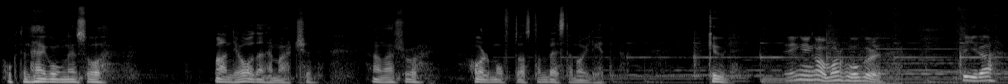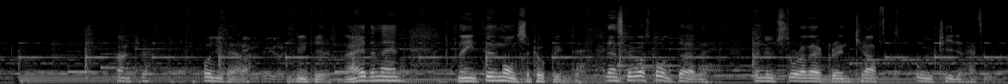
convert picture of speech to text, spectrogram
Och den här gången så vann jag den här matchen. Annars så har de oftast de bästa möjligheterna. Kul! Det är ingen gammal fågel. Fyra, kanske, ungefär. Kring fyra. Nej, den är, den är inte en monstertupp inte. Den ska vi vara stolta över. Den utstrålar verkligen kraft och urtid den här fågeln.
